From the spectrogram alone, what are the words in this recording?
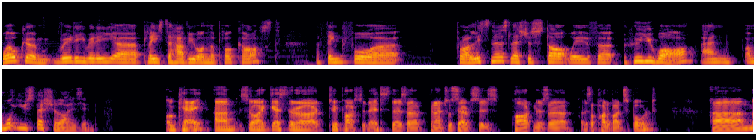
Welcome. Really, really uh, pleased to have you on the podcast. I think for uh, for our listeners, let's just start with uh, who you are and and what you specialize in. Okay, um, so I guess there are two parts to this. There's a financial services part, and there's a there's a part about sport. Um,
